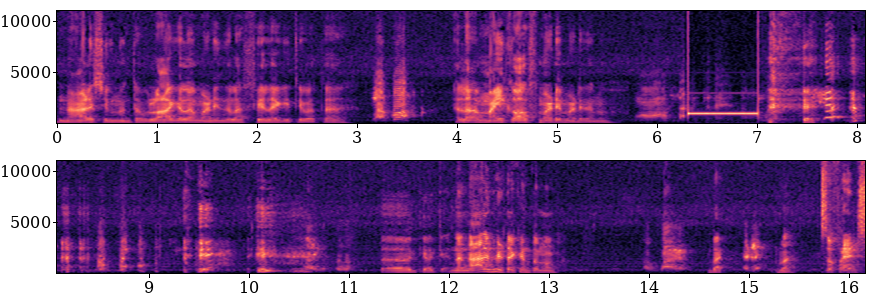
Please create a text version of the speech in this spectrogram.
ನಾಳೆ ಸಿಗ್ನಂತ ವ್ಲಾಗ್ ಎಲ್ಲ ಮಾಡಿದ್ದೆಲ್ಲ ಫೇಲ್ ಆಗಿತ್ತು ಇವತ್ತ. ಎಲ್ಲ ಮೈಕ್ ಆಫ್ ಮಾಡೇ ಮಾಡಿದನು. ಓಕೆ ಓಕೆ. ನಾನು ನಾಳೆ ಭೇಟಕ್ಕಂತ ಮಮ್ಮ bye. Bye. So friends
